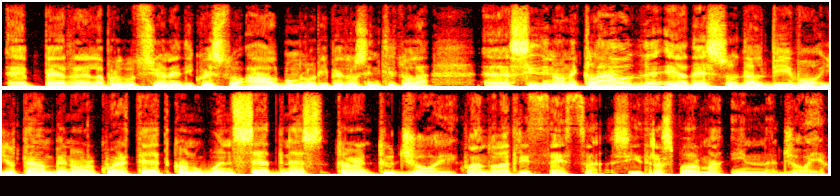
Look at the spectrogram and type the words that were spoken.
eh, per la produzione di questo album. Lo ripeto, si intitola eh, Sitting on a Cloud e adesso dal vivo Yotam Benor Quartet con When Sadness Turn to Joy, quando la tristezza si trasforma in gioia.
